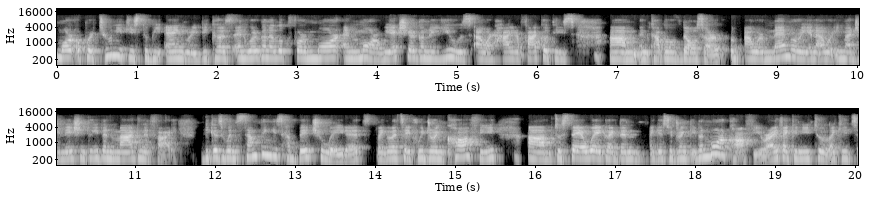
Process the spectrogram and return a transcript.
more opportunities to be angry because and we're going to look for more and more. We actually are going to use our our higher faculties, um, and a couple of those are our memory and our imagination to even magnify. Because when something is habituated, like let's say if we drink coffee um, to stay awake, like then I guess you drink even more coffee, right? Like you need to, like it's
